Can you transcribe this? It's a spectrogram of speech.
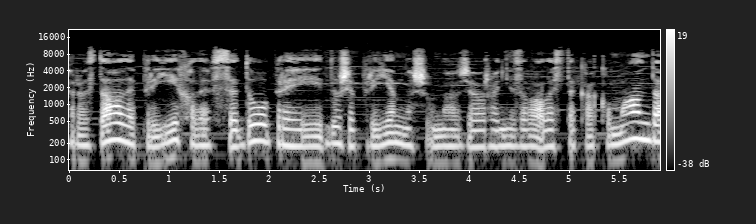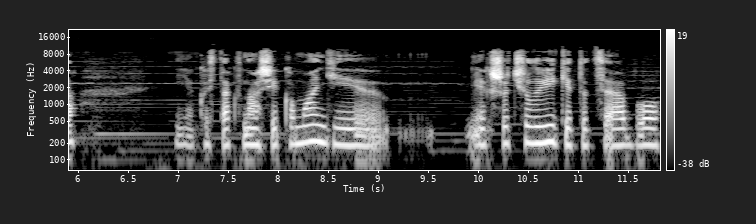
роздали, приїхали, все добре, і дуже приємно, що в нас вже організувалась така команда. І якось так в нашій команді, якщо чоловіки, то це або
